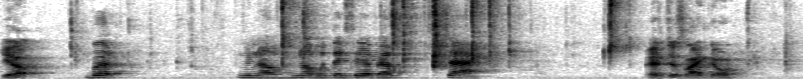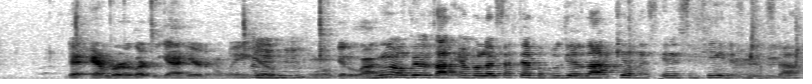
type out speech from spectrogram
Yep. But you know you know what they say about shy That's just like though that Amber Alert we got here though. We ain't get Mhm. we don't get a we lot. don't get a lot of Amber alerts out there but we get a lot of killings innocent kids Mhm. and stuff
